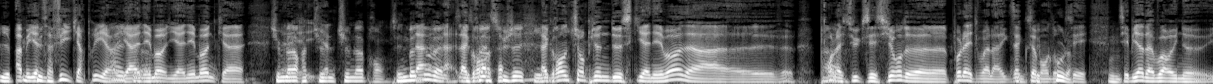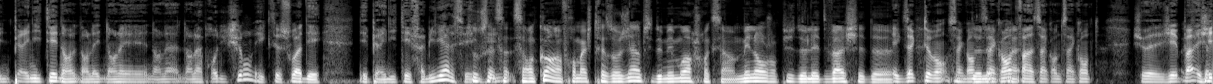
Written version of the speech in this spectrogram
il y a Ah plus mais il y a sa fille qui a repris. hein. Ah, il y a c'est vrai. Anémone, il y a Anémone qui a Tu me tu, a- tu me l'apprends. C'est une bonne La- nouvelle. la- la C'est grande- un sujet qui la grande championne de ski Anémone a euh, prend Ah. la succession de Paulette. Voilà, exactement. c'est Donc cool. c'est Mm. c'est bien d'avoir une une pérennité dans dans les dans les dans la dans la production et que ce soit des des pérennités familiales. C'est c'est- c'est encore un fromage très parce que de mémoire, je crois que c'est un mélange en plus de lait de vache et de. Exactement, 50-50, ouais. enfin 50-50. Je j'ai pas, j'étais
